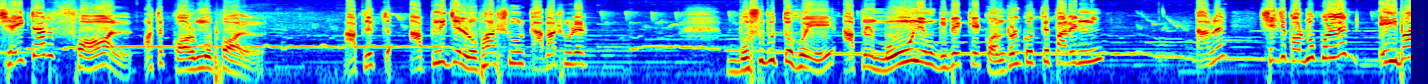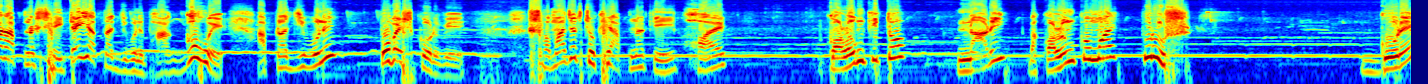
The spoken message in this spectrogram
সেইটার ফল, অর্থাৎ কর্মফল, আপনি আপনি যে লোভাসুর, কামাসুরের বশীভূত হয়ে আপনার মন এবং বিবেককে কন্ট্রোল করতে পারেননি তাহলে সে যে কর্ম করলেন, এইবার আপনার সেইটাই আপনার জীবনে ভাগ্য হয়ে আপনার জীবনে প্রবেশ করবে। সমাজের চোখে আপনাকে হয় কলঙ্কিত নারী বা কলঙ্কময় পুরুষ গড়ে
